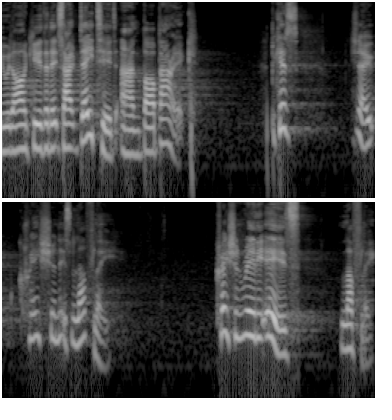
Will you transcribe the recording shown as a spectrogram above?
who would argue that it's outdated and barbaric. Because, you know, creation is lovely. Creation really is lovely.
